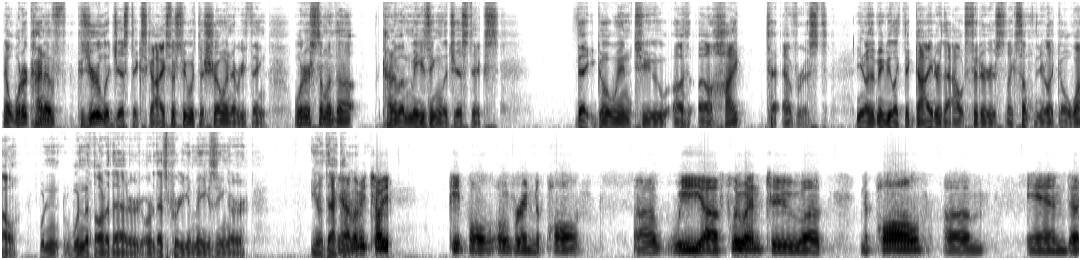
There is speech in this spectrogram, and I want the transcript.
Now, what are kind of because you're a logistics guy, especially with the show and everything. What are some of the kind of amazing logistics that go into a, a hike to Everest? You know, maybe like the guide or the outfitters, like something you're like, oh wow, wouldn't wouldn't have thought of that, or or that's pretty amazing, or you know that. Kind of Yeah, let of... me tell you, people over in Nepal. Uh, we uh, flew into uh, Nepal. Um, and uh,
